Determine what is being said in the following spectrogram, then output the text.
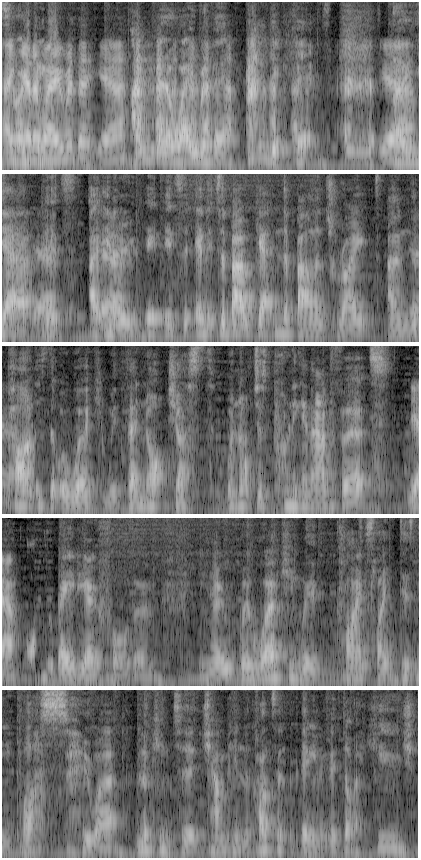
So get think away with it. Yeah. And get away with it, and it fits. yeah. So yeah, it's uh, yeah. you know it, it's and it's about getting the balance right. And Yeah. the partners that we're working with, they're not just we're not just putting an advert Yeah. on the radio for them. You know, we're working with clients like Disney Plus who are looking to champion the content they, you know, they've got a huge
